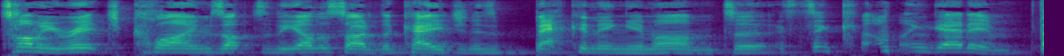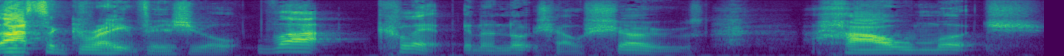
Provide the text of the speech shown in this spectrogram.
Tommy Rich climbs up to the other side of the cage and is beckoning him on to, to come and get him. That's a great visual. That clip, in a nutshell, shows how much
